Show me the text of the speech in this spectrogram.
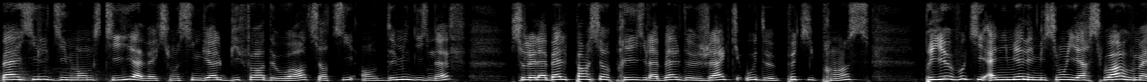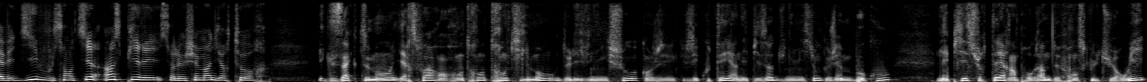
Basil Dimansky avec son single Before the World sorti en 2019 sur le label Pain Surprise, label de Jacques ou de Petit Prince. Brieux, vous qui animiez l'émission hier soir, vous m'avez dit vous sentir inspiré sur le chemin du retour. Exactement, hier soir en rentrant tranquillement de l'Evening Show, quand j'écoutais un épisode d'une émission que j'aime beaucoup, Les Pieds sur Terre, un programme de France Culture. Oui,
